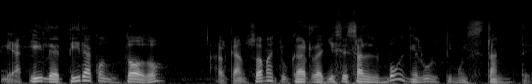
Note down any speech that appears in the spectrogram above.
Y aquí le tira con todo. Alcanzó a machucarla, allí se salvó en el último instante.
